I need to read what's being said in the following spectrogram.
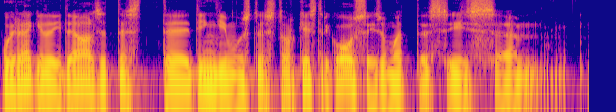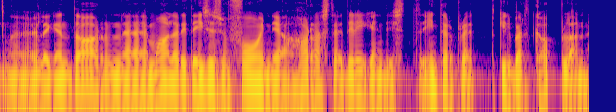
kui rääkida ideaalsetest tingimustest orkestri koosseisu mõttes, siis äh, legendaarne Mahleri teise sümfoonia harrastaja dirigendist interpreet Gilbert Kaplan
